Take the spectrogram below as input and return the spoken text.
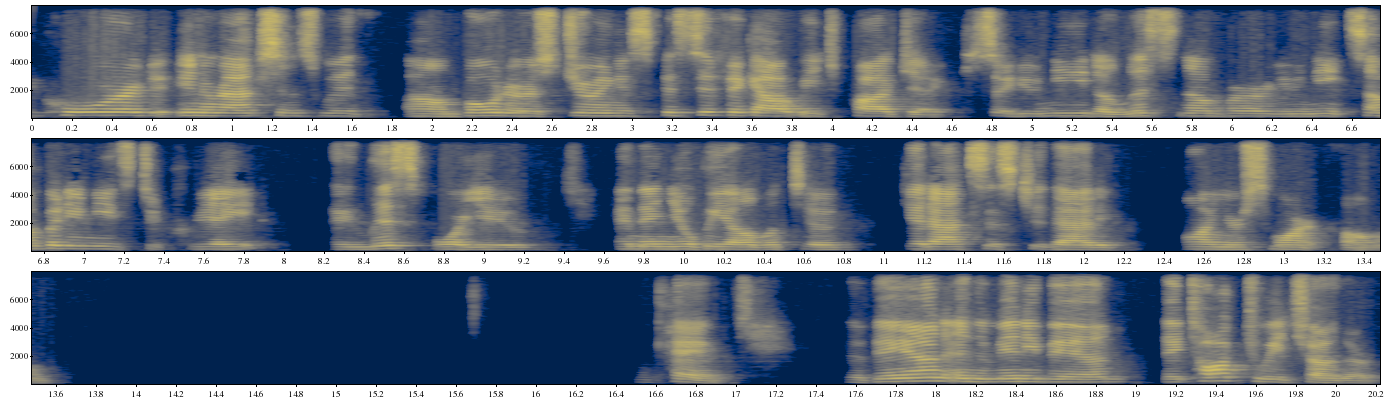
record interactions with um, voters during a specific outreach project. So you need a list number, you need somebody needs to create a list for you, and then you'll be able to get access to that on your smartphone. Okay, the van and the minivan, they talk to each other.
